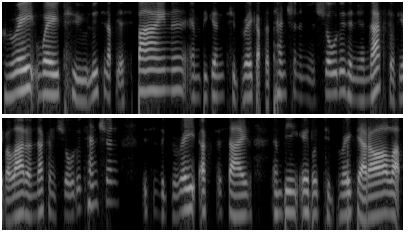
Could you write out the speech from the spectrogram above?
great way to loosen up your spine and begin to break up the tension in your shoulders and your neck. So if you have a lot of neck and shoulder tension, this is a great exercise and being able to break that all up.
